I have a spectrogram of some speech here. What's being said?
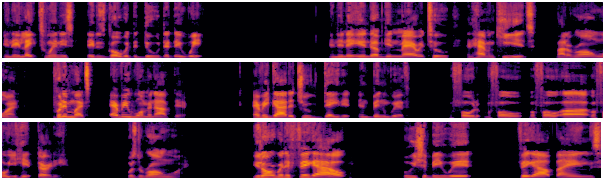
In their late 20s, they just go with the dude that they with. And then they end up getting married to and having kids by the wrong one. Pretty much every woman out there, every guy that you've dated and been with before before before uh before you hit 30 was the wrong one. You don't really figure out who you should be with, figure out things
